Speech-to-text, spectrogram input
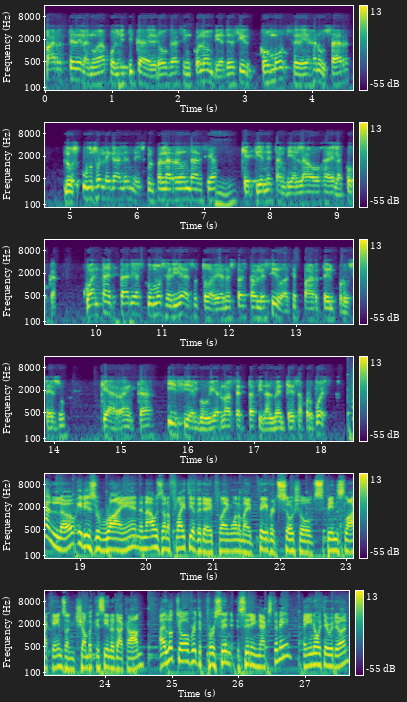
parte de la nueva política de drogas en Colombia, es decir, cómo se dejan usar los usos legales, me disculpan la redundancia, que tiene también la hoja de la coca. ¿Cuántas hectáreas, cómo sería eso? Todavía no está establecido, hace parte del proceso que arranca y si el gobierno acepta finalmente esa propuesta. Hello, it is Ryan, and I was on a flight the other day playing one of my favorite social spin slot games on chumbacasino.com. I looked over at the person sitting next to me, and you know what they were doing?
